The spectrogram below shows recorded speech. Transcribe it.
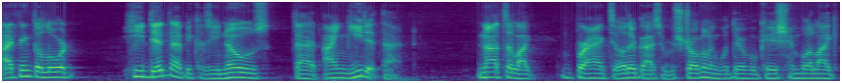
I think the Lord, He did that because He knows that I needed that. Not to like brag to other guys who were struggling with their vocation, but like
